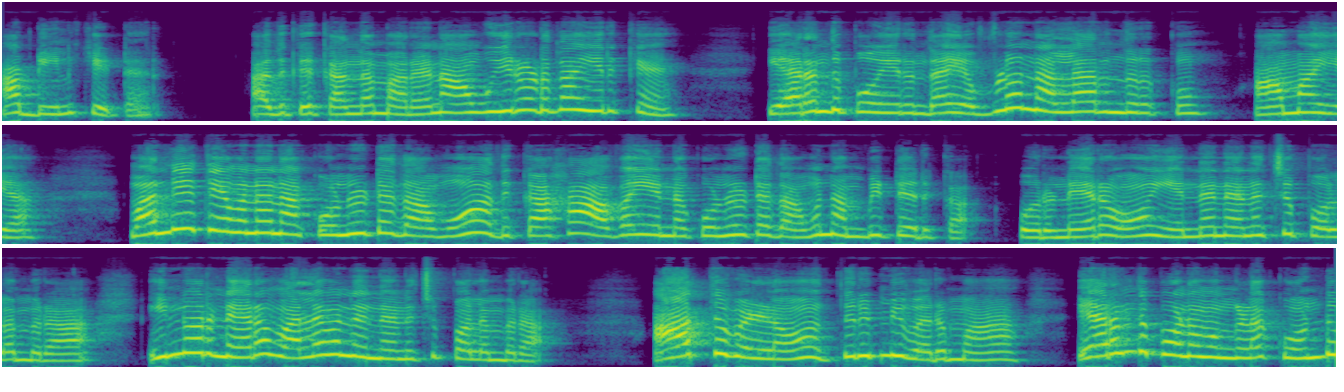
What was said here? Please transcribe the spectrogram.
அப்படின்னு கேட்டாரு. அதுக்கு கந்தமாறன் நான் உயிரோட தான் இருக்கேன். இறந்து போயிருந்தா எவ்வளோ நல்லா இருந்திருக்கும். ஆமா ஐயா வந்தியத்தேவனை நான் கொண்டுட்டதாவும் அதுக்காக அவ என்னை கொண்டுட்டதாவும் நம்பிட்டு இருக்கா. ஒரு நேரம் என்ன நினைச்சு புலம்புறா. இன்னொரு நேரம் வல்லவனை நினைச்சு புலம்புறா. ஆத்து வெள்ளம் திரும்பி வருமா? இறந்து போனவங்கள கொண்டு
